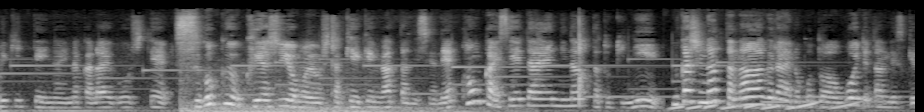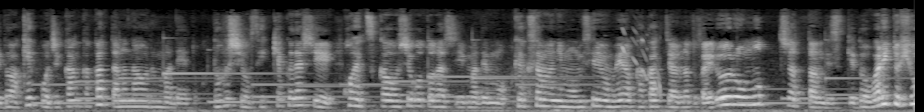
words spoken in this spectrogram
りきっていない中ライブをして、すごく悔しい思いをした経験があったんですよね。今回生体炎になった時に、昔なったなーぐらいのことは覚えてたんですけど、結構時間かかったな治るまでとか、どうしよう接客だし、声使うお仕事だし、まあでもお客様にもお店にも迷惑かかっちゃうなとかいろいろ思っちゃったんですけど、割と表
